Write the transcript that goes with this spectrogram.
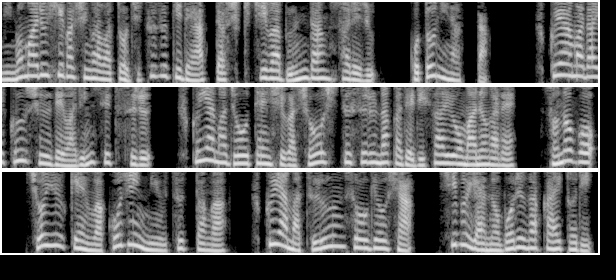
二の丸東側と地続きであった敷地は分断されることになった。福山大空襲では隣接する福山城天守が消失する中で理災を免れ、その後、所有権は個人に移ったが、福山通運創業者、渋谷昇が買い取り、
